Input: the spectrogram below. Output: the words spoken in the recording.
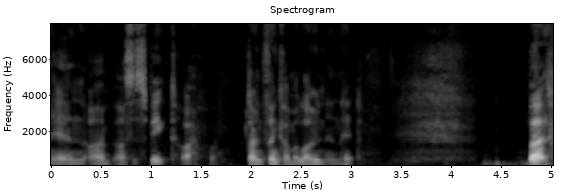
And I'm, I suspect I don't think I'm alone in that. But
